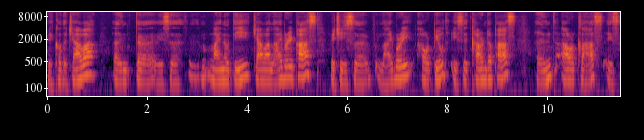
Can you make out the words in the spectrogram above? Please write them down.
we call the java and uh, with minor d java library path which is library our build is current path and our class is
